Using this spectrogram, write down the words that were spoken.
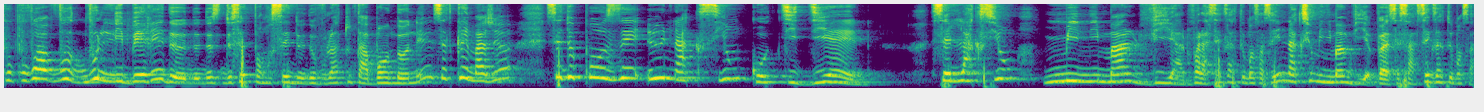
pour pouvoir vous, libérer de, cette pensée de, vouloir tout abandonner, cette clé majeure, c'est de poser une action quotidienne. C'est l'action minimale viable. Voilà, c'est exactement ça. C'est une action minimale viable. C'est ça, c'est exactement ça.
